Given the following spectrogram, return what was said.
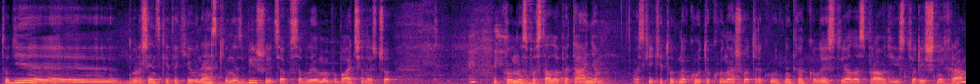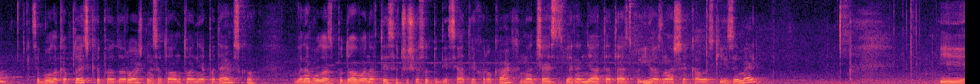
тоді е, доброчинські такі внески вони збільшуються. Особливо ми побачили, що коли у нас постало питання, оскільки тут на кутику нашого трикутника, коли стояла справді історичний храм, це була капличка подорожня Святого Антонія Падевського. Вона була збудована в 1650-х роках на честь вигнання татарського іга з наших каловських земель. І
